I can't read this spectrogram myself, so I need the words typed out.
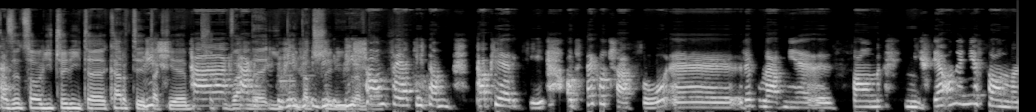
pokazy, co liczyli te karty Licz, takie tak, tak, i, i patrzyli. Wiszące jakieś tam papierki. Od tego czasu e, regularnie są misje. One nie są e,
